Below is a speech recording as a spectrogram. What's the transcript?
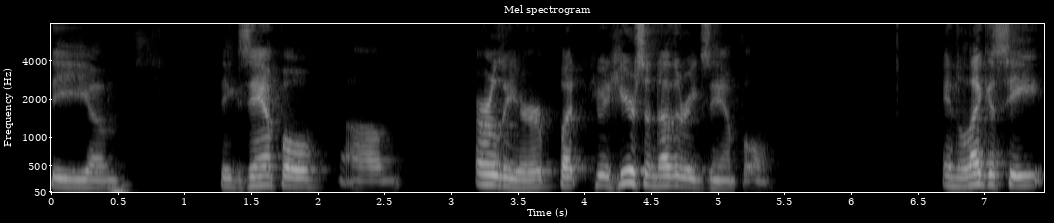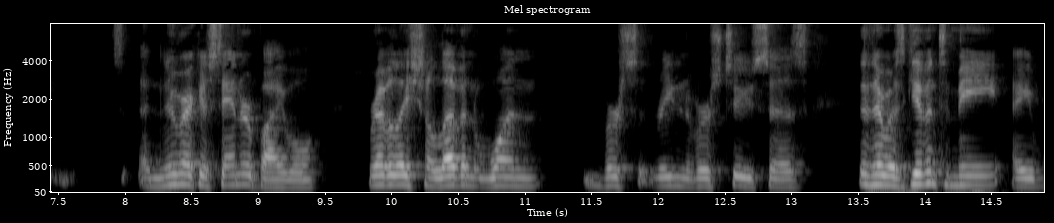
the um, the example um, earlier, but here's another example. In Legacy, a New American Standard Bible, Revelation 11, 1, verse, reading to verse 2 says, Then there was given to me a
